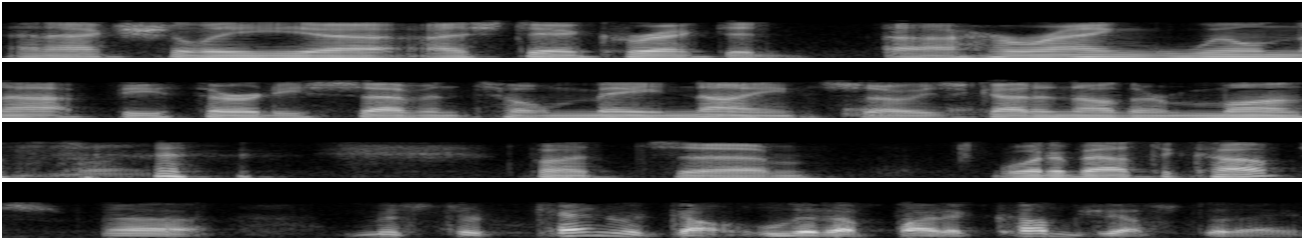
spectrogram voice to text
And actually, uh, I stand corrected. Uh, Harang will not be 37 till May 9th, so he's got another month. Right. but um, what about the Cubs? Uh, Mr. Kendrick got lit up by the Cubs yesterday.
